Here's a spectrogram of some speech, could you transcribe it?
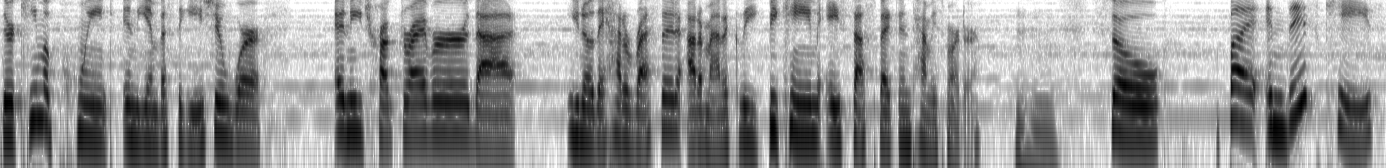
there came a point in the investigation where any truck driver that, you know, they had arrested automatically became a suspect in Tammy's murder. Mm-hmm. So, but in this case,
